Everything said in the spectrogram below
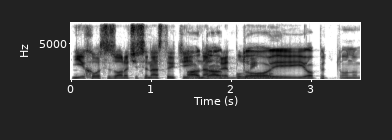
njihova sezona će se nastaviti Pa na da, Red Bull to ringu. i opet ono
